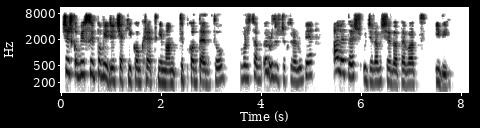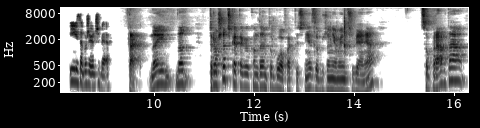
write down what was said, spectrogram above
Ciężko mi sobie powiedzieć, jaki konkretnie mam typ kontentu. Wrzucam różne rzeczy, które lubię, ale też udzielam się na temat ID i zaburzeń odżywiania. Tak, no i no, troszeczkę tego kontentu było faktycznie z zaburzeniami odżywiania. Co prawda,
